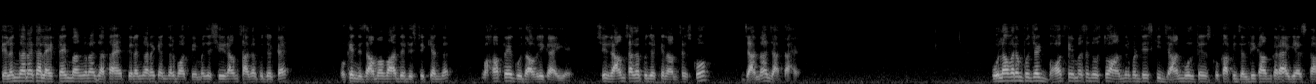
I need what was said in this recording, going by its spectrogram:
तेलंगाना का लाइफलाइन मांगना जाता है। तेलंगाना के अंदर बहुत फ़ेमस है, श्री राम सागर प्रोजेक्ट है। ओके, निजामाबाद डिस्ट्रिक्ट के अंदर, वहाँ पे गोदावरी का ही है। श्री राम सागर प्रोजेक्ट के नाम से इसको जाना जाता है। पोलावरम प्रोजेक्ट बहुत फ़ेमस है दोस्तों, आंध्र प्रदेश की जान बोलते हैं इसको। काफ़ी जल्दी काम कराया गया इसका।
